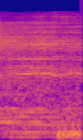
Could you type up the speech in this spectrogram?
see.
